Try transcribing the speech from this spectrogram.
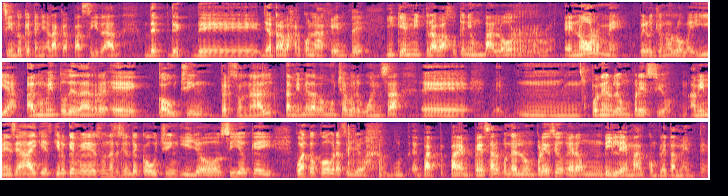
siendo que tenía la capacidad de, ya trabajar con la gente y que mi trabajo tenía un valor enorme, pero yo no lo veía. Al momento de dar eh, coaching personal, también me daba mucha vergüenza eh, Mm, ponerle un precio. A mí me decía, ay, quiero que me des una sesión de coaching y yo, sí, ok, ¿cuánto cobras? Y yo, para empezar a ponerle un precio era un dilema completamente.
